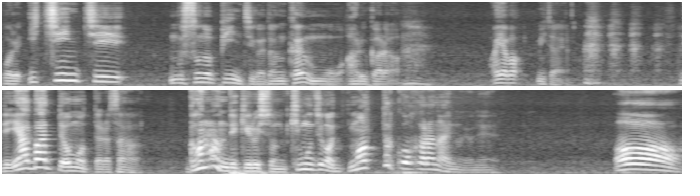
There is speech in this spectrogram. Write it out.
これ一日もうそのピンチが何回ももうあるからあやばみたいな でやばって思ったらさ我慢できる人の気持ちが全くわからないのよね。あ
